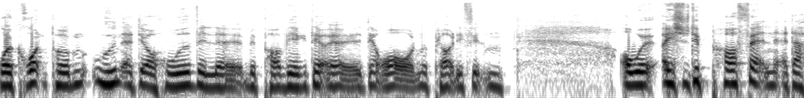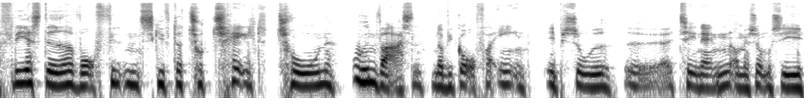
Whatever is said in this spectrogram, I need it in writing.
rykke rundt på dem, uden at det overhovedet vil, øh, vil påvirke det, øh, det overordnede plot i filmen. Og, øh, og jeg synes, det er påfaldende, at der er flere steder, hvor filmen skifter totalt tone uden varsel, når vi går fra en episode øh, til en anden, om jeg så må sige.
